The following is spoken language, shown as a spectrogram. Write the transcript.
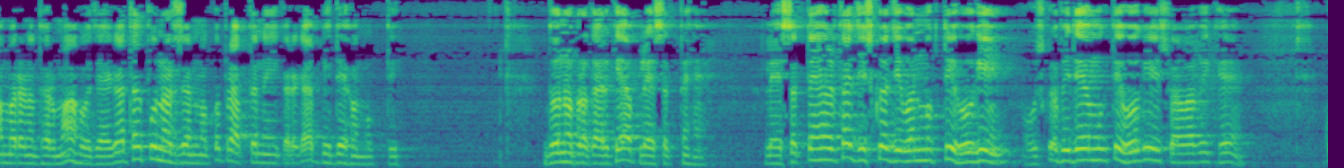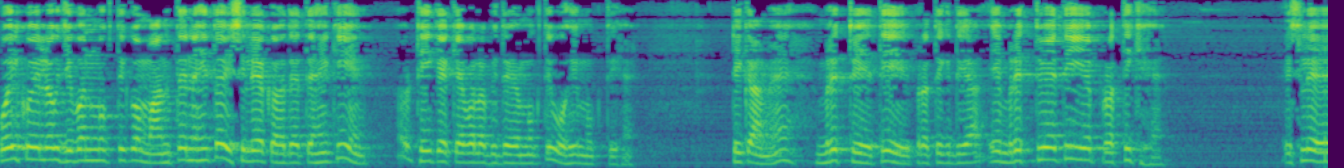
अमरण धर्म हो जाएगा, अर्थात पुनर्जन्म को प्राप्त नहीं करेगा, विदेह मुक्ति। दोनों प्रकार के आप ले सकते हैं। ले सकते हैं अर्थात जिसको जीवन मुक्ति होगी, उसको विदेह मुक्ति होगी, स्वाभाविक है। कोई कोई लोग जीवन मुक्ति को मानते नहीं तो इसलिए कह देते हैं कि ठीक है, केवल विदेह मुक्ति, वही मुक्ति है। टीका में मृत्युति प्रतीक दिया। ये मृत्युति ये प्रतीक है। इसलिए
